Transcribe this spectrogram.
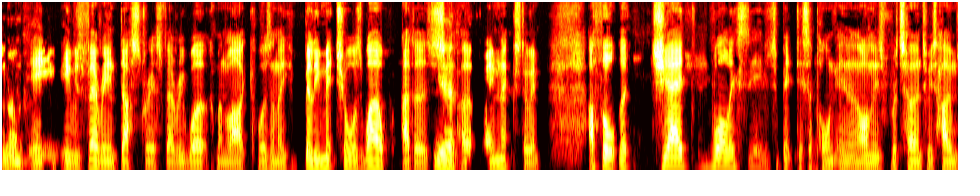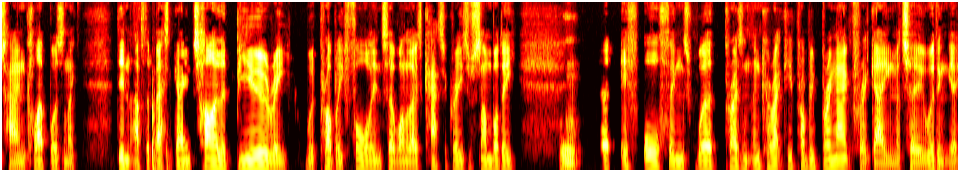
no. he he was very industrious, very workmanlike, wasn't he? Billy Mitchell as well had a yeah. superb game next to him. I thought that Jed Wallace it was a bit disappointing on his return to his hometown club, wasn't he? Didn't have the best game. Tyler Burey would probably fall into one of those categories of somebody mm. that, if all things were present and correct, you'd probably bring out for a game or two, wouldn't you?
